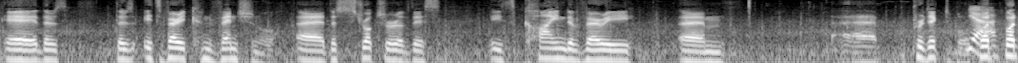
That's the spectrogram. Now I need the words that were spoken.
Uh, there's, there's. It's very conventional. Uh, the structure of this is kind of very. Um, uh, predictable, Yeah. but but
